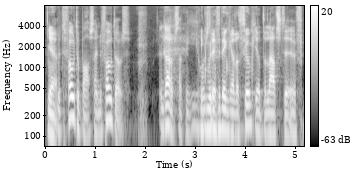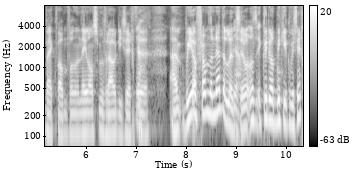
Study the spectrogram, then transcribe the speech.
Ja. met de fotopas zijn de foto's. En daarop staat Mickey gewoon Ik moet stil. even denken aan dat filmpje dat de laatste eh, voorbij kwam van een Nederlandse mevrouw die zegt: Ja. eh, I'm- We are from the Netherlands. Ja. Eh, wat- ik weet niet wat Mickey ook weer zegt.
